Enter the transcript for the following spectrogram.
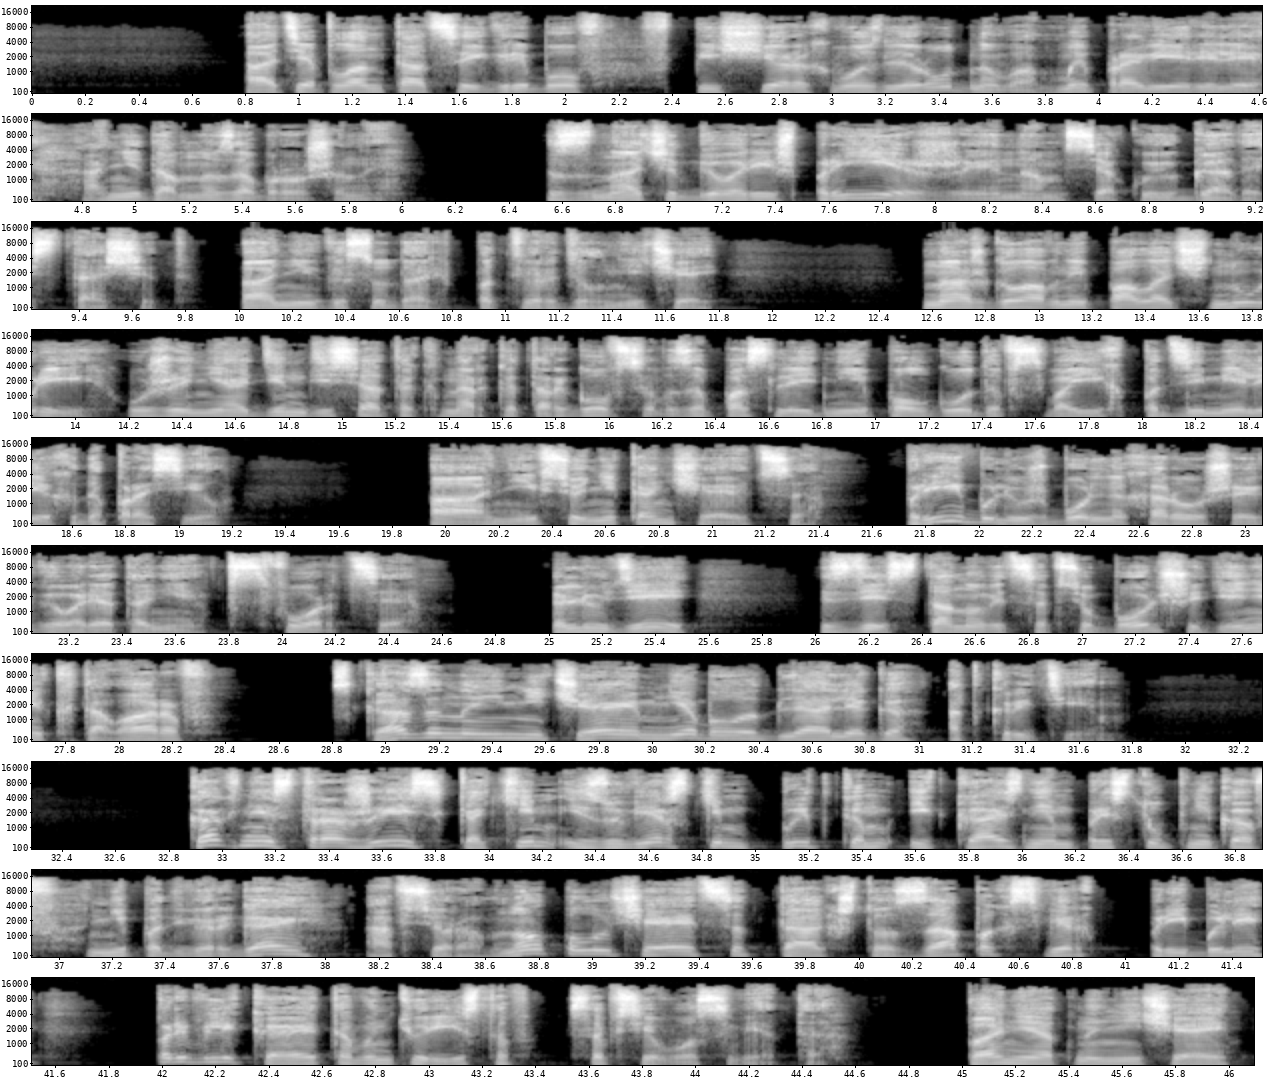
А те плантации грибов в пещерах возле Рудного мы проверили, они давно заброшены. Значит, говоришь, приезжие нам всякую гадость тащат. Они, государь, подтвердил Нечай. Наш главный палач Нурий уже не один десяток наркоторговцев за последние полгода в своих подземельях допросил. А они все не кончаются. Прибыль уж больно хорошая, говорят они, в Сфорце. Людей здесь становится все больше, денег, товаров. Сказанное нечаем не было для Олега открытием. Как ни стражись, каким изуверским пыткам и казням преступников не подвергай, а все равно получается так, что запах сверхприбыли – привлекает авантюристов со всего света. Понятно, Нечай.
